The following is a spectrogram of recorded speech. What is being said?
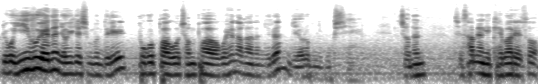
그리고 이후에는 여기 계신 분들이 보급하고 전파하고 해나가는 일은 여러분들 몫이에요. 저는 제 사명이 개발해서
